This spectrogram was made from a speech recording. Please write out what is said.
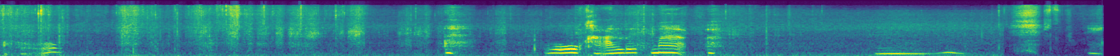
โอ้โหโอ้ขาลึกมากอะอืมนี่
